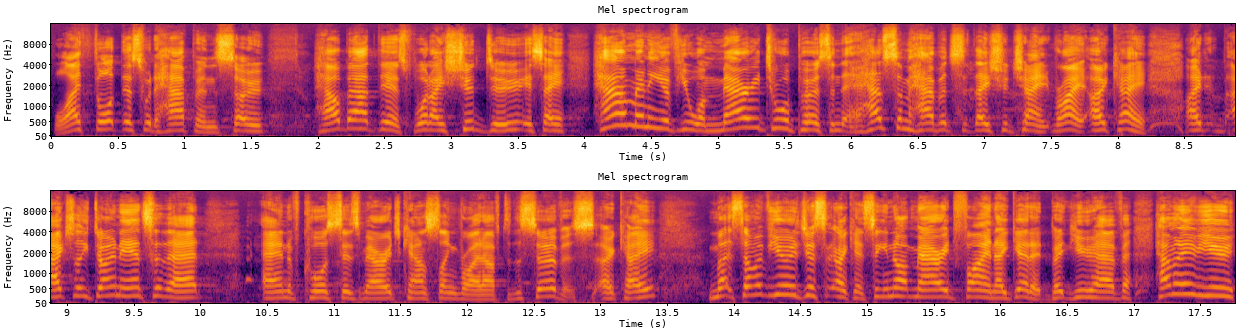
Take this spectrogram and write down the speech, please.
Well, I thought this would happen. So, how about this? What I should do is say, How many of you are married to a person that has some habits that they should change? Right, okay. I actually don't answer that. And of course, there's marriage counseling right after the service, okay? Some of you are just, okay, so you're not married, fine, I get it. But you have, how many of you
